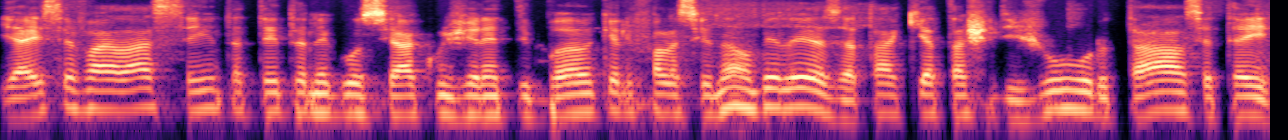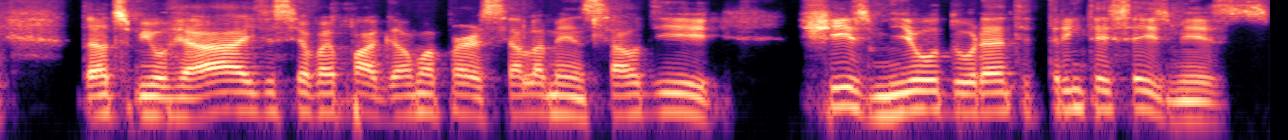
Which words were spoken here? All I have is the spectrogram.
E aí você vai lá, senta, tenta negociar com o gerente de banco, ele fala assim, não, beleza, tá aqui a taxa de juro, tá, você tem tantos mil reais e você vai pagar uma parcela mensal de X mil durante 36 meses.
